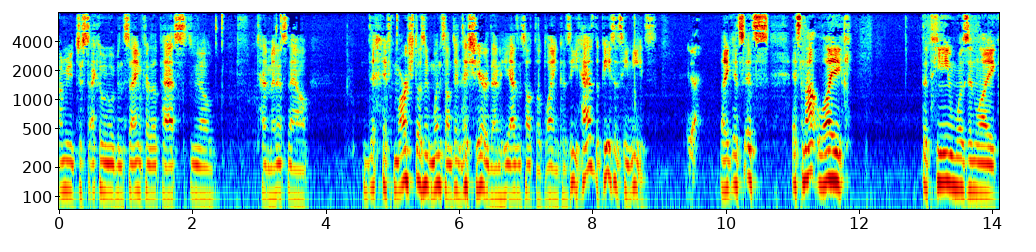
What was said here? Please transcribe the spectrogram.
I mean, just echoing what we've been saying for the past, you know, ten minutes now. If Marsh doesn't win something this year, then he has himself to blame because he has the pieces he needs. Yeah. Like it's it's it's not like the team was in like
